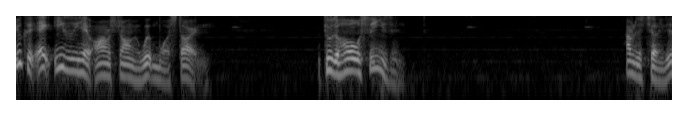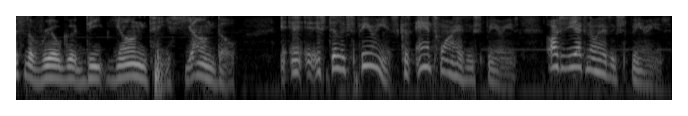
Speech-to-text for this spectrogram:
You could easily have Armstrong and Whitmore starting through the whole season. I'm just telling you, this is a real good, deep, young team. It's young though. It's still experience because Antoine has experience. Arcidiacono has experience.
